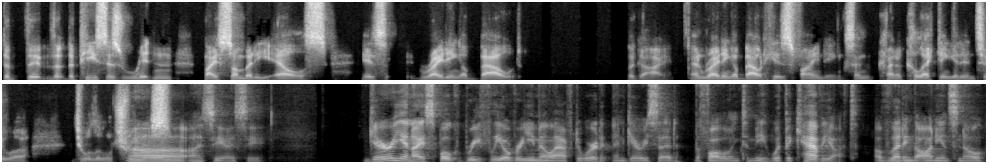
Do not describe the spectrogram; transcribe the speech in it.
the the the piece is written by somebody else is writing about the guy and writing about his findings and kind of collecting it into a into a little treatise. Uh, I see, I see. Garry and I spoke briefly over email afterward, and Garry said the following to me with the caveat of letting the audience know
